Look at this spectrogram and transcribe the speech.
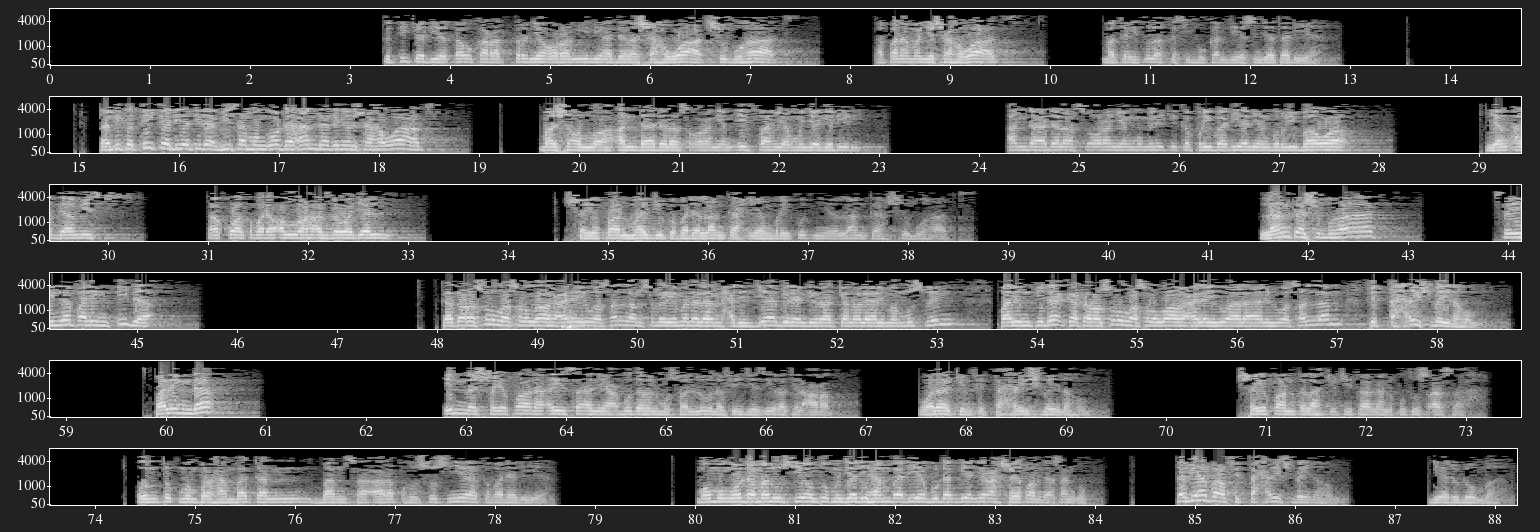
Ketika dia tahu karakternya orang ini adalah syahwat, syubhat, apa namanya syahwat, maka itulah kesibukan dia, senjata dia. Tapi ketika dia tidak bisa menggoda Anda dengan syahwat, Masya Allah, Anda adalah seorang yang ifah yang menjaga diri. Anda adalah seorang yang memiliki kepribadian yang berwibawa, yang agamis, takwa kepada Allah Azza wa Jal. Syaitan maju kepada langkah yang berikutnya, langkah syubhat. Langkah syubhat sehingga paling tidak Kata Rasulullah Shallallahu Alaihi Wasallam sebagaimana dalam hadis Jabir yang diriwayatkan oleh Imam Muslim, paling tidak kata Rasulullah Shallallahu Alaihi Wasallam fit tahrish bainahum. Paling tidak Inna syaitana aisa an ya'budahu al-musalluna fi jaziratil Arab. Walakin fit tahrish bainahum. Syaitan telah cuci tangan putus asa untuk memperhambakan bangsa Arab khususnya kepada dia. Mau menggoda manusia untuk menjadi hamba dia, budak dia nyerah syaitan nggak sanggup. Tapi apa fit tahrish bainahum? Dia adu domba.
